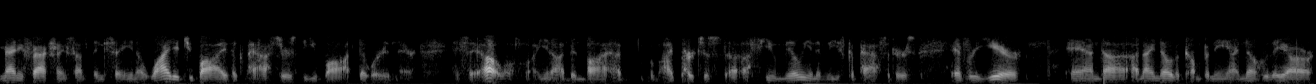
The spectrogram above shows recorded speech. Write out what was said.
manufacturing something, say, you know, why did you buy the capacitors that you bought that were in there? And say, oh, well, you know, I've been buying, I, purchased a, a few million of these capacitors every year, and uh, and I know the company, I know who they are,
